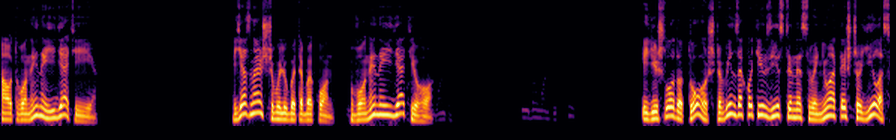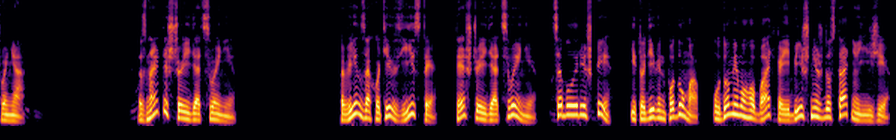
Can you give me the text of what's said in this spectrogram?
а от вони не їдять її. Я знаю, що ви любите бекон. Вони не їдять його. І дійшло до того, що він захотів з'їсти не свиню, а те, що їла свиня. Знаєте, що їдять свині? Він захотів з'їсти те, що їдять свині. Це були ріжки. І тоді він подумав: у домі мого батька є більш ніж достатньо їжі.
